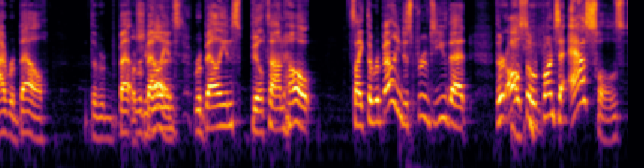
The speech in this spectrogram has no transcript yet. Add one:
I rebel." The rebe- What rebellions does. rebellions built on hope. It's like the rebellion just proved to you that they're also a bunch of assholes.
